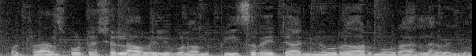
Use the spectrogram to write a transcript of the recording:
അപ്പോൾ ട്രാൻസ്പോർട്ടേഷനിൽ അവൈലബിൾ ആണ്. പീസ് റേറ്റ് അഞ്ഞൂറ് അറുന്നൂറ് ആ ലെവലിൽ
